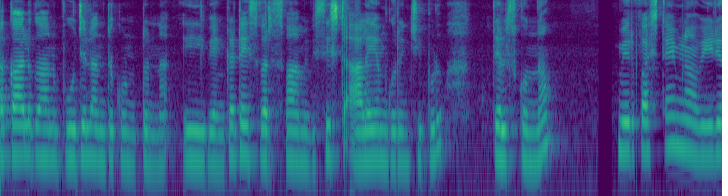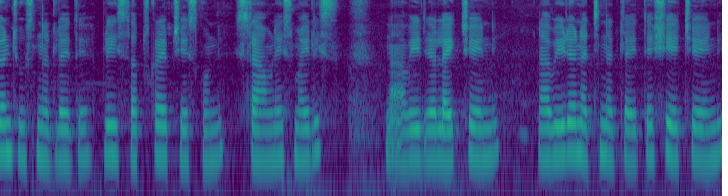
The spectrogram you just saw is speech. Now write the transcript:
రకాలుగాను పూజలు అందుకుంటున్న ఈ వెంకటేశ్వర స్వామి విశిష్ట ఆలయం గురించి ఇప్పుడు తెలుసుకుందాం. మీరు ఫస్ట్ టైం నా వీడియోని చూసినట్లయితే ప్లీజ్ సబ్స్క్రైబ్ చేసుకోండి. శ్రావణి స్మైలీస్ నా వీడియో లైక్ చేయండి. నా వీడియో నచ్చినట్లయితే షేర్ చేయండి.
